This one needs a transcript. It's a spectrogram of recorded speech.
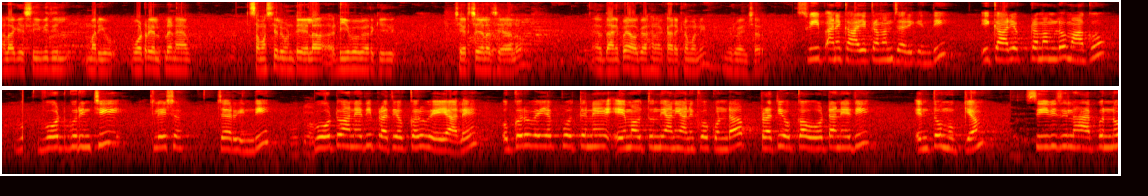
అలాగే సివిజిల్ మరియు ఓటర్ హెల్ప్లైన్ యాప్ సమస్యలు ఉంటే ఎలా డిఓ గారికి చేర్చేలా చేయాలో దానిపై అవగాహన కార్యక్రమాన్ని నిర్వహించారు. స్వీప్ అనే కార్యక్రమం జరిగింది. ఈ కార్యక్రమంలో మాకు ఓట్ గురించి క్లేష జరిగింది. ఓటు అనేది ప్రతి ఒక్కరూ వేయాలి. ఒక్కరు వేయకపోతేనే ఏమవుతుంది అని అనుకోకుండా ప్రతి ఒక్క ఓట్ అనేది ఎంతో ముఖ్యం. సివిజిల్ హ్యాప్ను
